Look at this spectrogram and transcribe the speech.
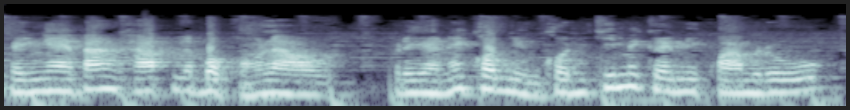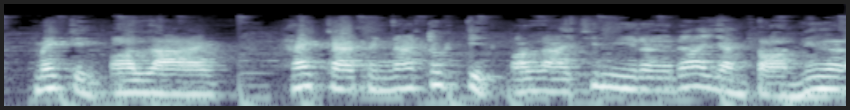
เป็นไงบ้างครับ ระบบของเราเรียนให้คนหนึ่งคนที่ไม่เคยมีความรู้ ไม่เก่งออนไลน์ ให้กลายเป็นนักธุรกิจออนไลน์ที่มีรายได้อย่างต่อเนื่อง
